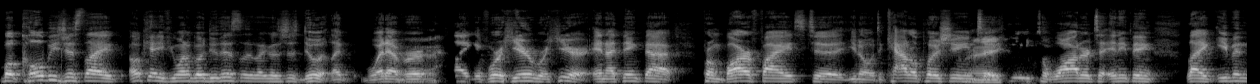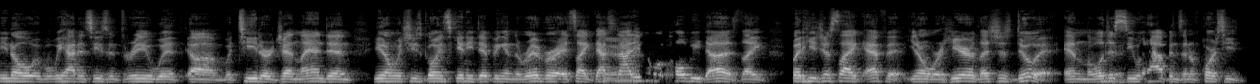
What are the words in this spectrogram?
But Colby's just like, okay, if you want to go do this, like let's just do it. Like whatever. Yeah. Like if we're here, we're here. And I think that from bar fights to you know to cattle pushing right. to heat to water to anything. Like even you know what we had in season three with um with Teeter Jen Landon you know when she's going skinny dipping in the river it's like that's yeah. not even what Colby does. Like but he's just like F it you know we're here let's just do it. And we'll just see what happens. And of course he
